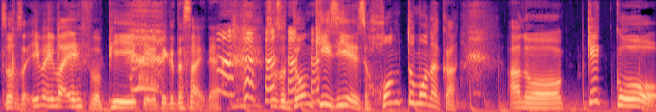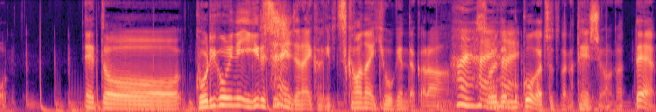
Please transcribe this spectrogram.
そうそう、今、今 F をピーって入れてくださいね。そうそう、Donkey's Years、本当もうなんか、あのー結構、えっと、ゴリゴリにイギリス人じゃない限り使わない表現だから、はい。それで向こうがちょっとなんかテンション上がって、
